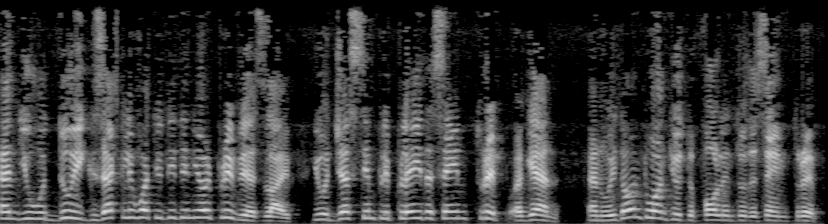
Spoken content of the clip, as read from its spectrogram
and you would do exactly what you did in your previous life. You would just simply play the same trip again. And we don't want you to fall into the same trip.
